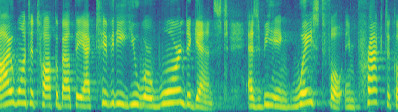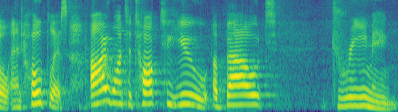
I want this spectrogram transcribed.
I want to talk about the activity you were warned against as being wasteful, impractical, and hopeless. I want to talk to you about dreaming.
